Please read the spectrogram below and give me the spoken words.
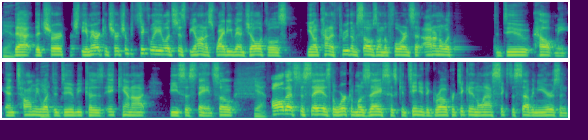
Yeah. That the church, the American church, and particularly, let's just be honest, white evangelicals, you know, kind of threw themselves on the floor and said, "I don't know what to do. Help me and tell me yeah. what to do because it cannot." be sustained. So, yeah, all that's to say is the work of Mosaix has continued to grow, particularly in the last six to seven years, and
